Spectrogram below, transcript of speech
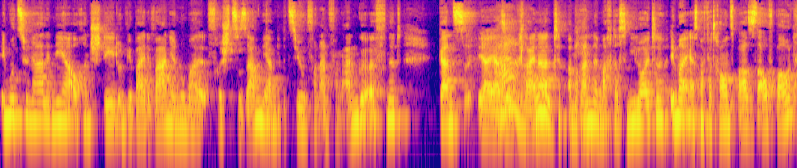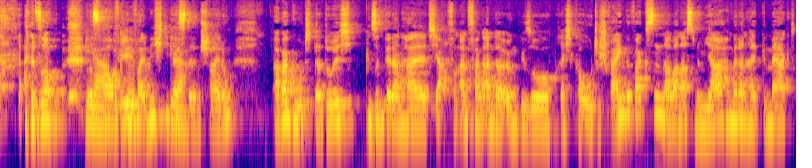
emotionale Nähe auch entsteht und wir beide waren ja nun mal frisch zusammen, wir haben die Beziehung von Anfang an geöffnet. Ganz, ja, ja, so Ah, kleiner oh, Tipp am okay. Rande, macht das nie, Leute. Immer erstmal Vertrauensbasis aufbauen. Also, das Ja, war auf okay. jeden Fall nicht die Ja. beste Entscheidung. Aber gut, dadurch sind wir dann halt, ja, von Anfang an da irgendwie so recht chaotisch reingewachsen. Aber nach so einem Jahr haben wir dann halt gemerkt,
